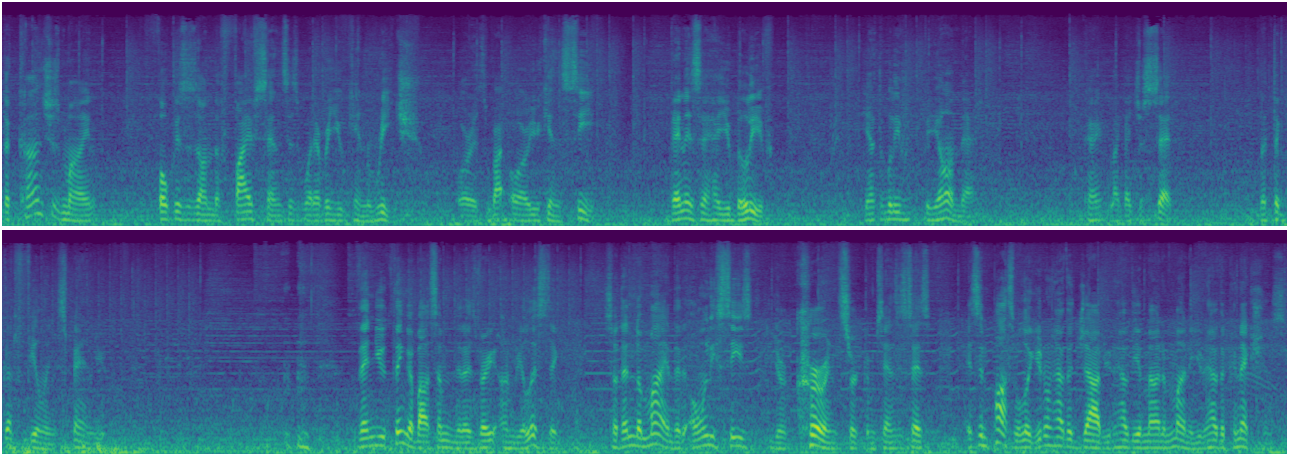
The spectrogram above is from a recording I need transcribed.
the conscious mind focuses on the five senses, whatever you can reach or, is, or you can see, then is how you believe. You have to believe beyond that. Okay? Like I just said. Let the gut feeling expand you. then you think about something that is very unrealistic. So then the mind that only sees your current circumstances says, it's impossible. Look, you don't have the job, you don't have the amount of money, you don't have the connections,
